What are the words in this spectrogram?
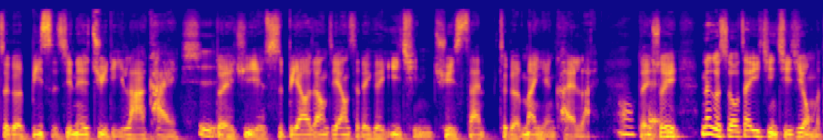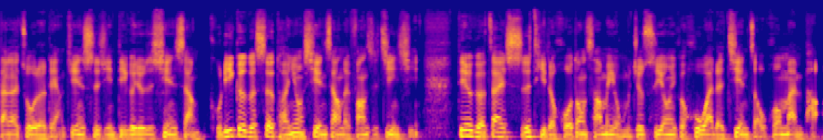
这个彼此之间的距离拉开，是对，去也是不要让这样子的一个疫情去散这个蔓延开来。对，所以那个时候在疫情期间，我们大概做了两件事情。第一个就是线上鼓励各个社团用线上的方式进行；第二个在实体的活动上面，我们就是用一个户外的健走或慢跑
